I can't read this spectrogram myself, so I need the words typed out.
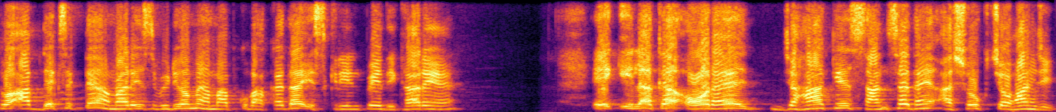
तो आप देख सकते हैं हमारे इस वीडियो में हम आपको बाकायदा स्क्रीन पे दिखा रहे हैं। एक इलाका और है जहाँ के सांसद हैं अशोक चौहान जी।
